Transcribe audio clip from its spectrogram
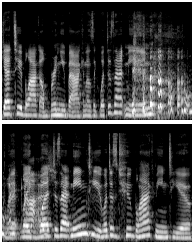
get too black, I'll bring you back. And I was like, what does that mean? That- like, what does that mean to you? What does too black mean to you?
